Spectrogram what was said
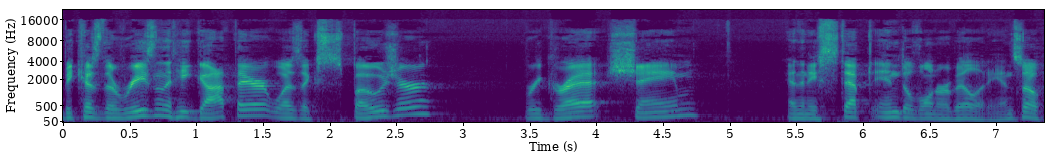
because the reason that he got there was exposure regret shame and then he stepped into vulnerability and so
